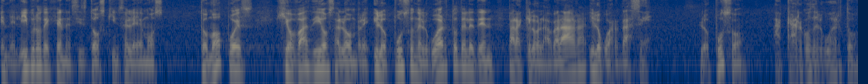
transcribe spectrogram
en el libro de Génesis 2.15 leemos, Tomó, pues, Jehová Dios al hombre y lo puso en el huerto del Edén para que lo labrara y lo guardase lo puso a cargo del huerto.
